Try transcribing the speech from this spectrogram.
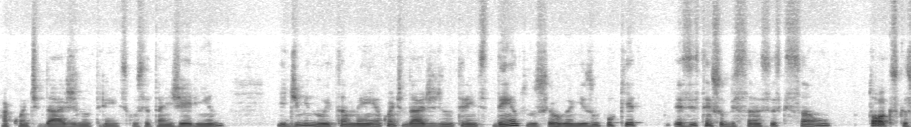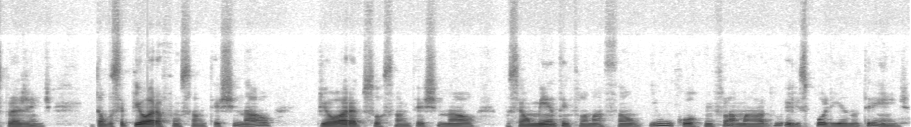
a quantidade de nutrientes que você está ingerindo e diminui também a quantidade de nutrientes dentro do seu organismo, porque existem substâncias que são tóxicas para a gente. Então, você piora a função intestinal, piora a absorção intestinal, você aumenta a inflamação e um corpo inflamado ele expolia nutrientes.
